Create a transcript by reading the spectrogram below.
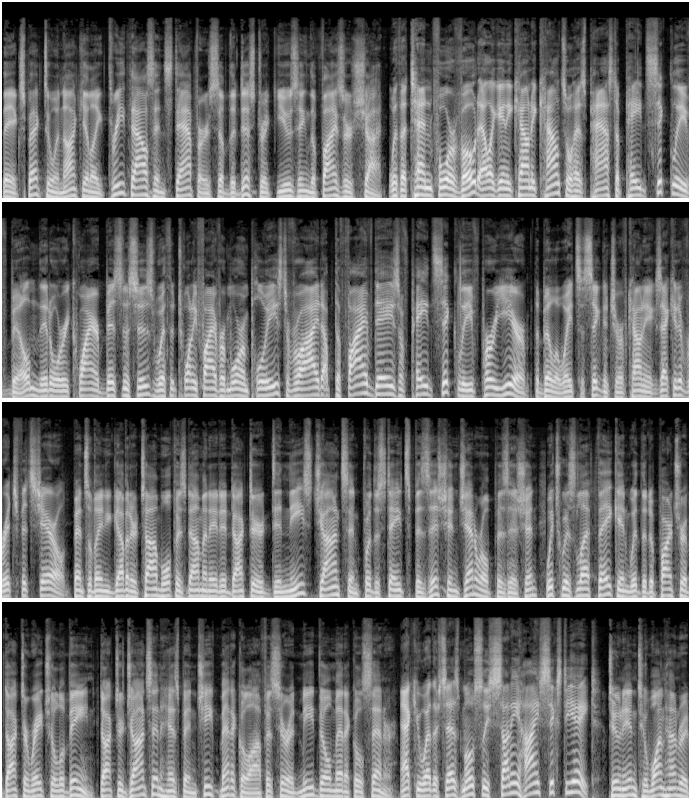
They expect to inoculate 3,000 staffers of the district using the Pfizer shot. With a 10 4 vote, Allegheny County Council has passed a paid sick leave bill. It'll require businesses with 25 or more employees to provide up to five days of paid sick leave per year. The bill awaits the signature of County Executive Rich Fitzgerald. Pennsylvania Governor Tom Wolf has nominated Dr. Denise Johnson for the state's physician general position, which was left vacant with the departure of Dr. Rachel Levine. Dr. Johnson has been chief medical officer at Meadville Medical Center. AccuWeather says mostly sunny, high 68. Tune in to 100.1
